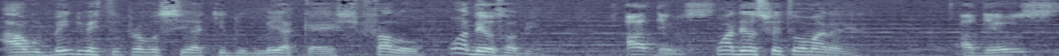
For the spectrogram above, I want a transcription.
algo bem divertido pra você aqui do MeiaCast. Falou. Um adeus, Robinho. Adeus. Um adeus feito Homem-Aranha. Adeus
